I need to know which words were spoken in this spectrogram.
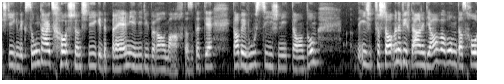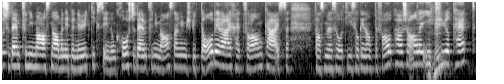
steigenden Gesundheitskosten und steigenden Prämien nicht überall macht. Also das, das Bewusstsein ist nicht da. Und darum ist, versteht man vielleicht auch nicht, ja, warum dass kostendämpfende Massnahmen eben nötig sind. Und kostendämpfende Massnahmen im Spitalbereich hat vor allem geheißen, dass man so die sogenannten Fallpauschalen mhm. eingeführt hat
